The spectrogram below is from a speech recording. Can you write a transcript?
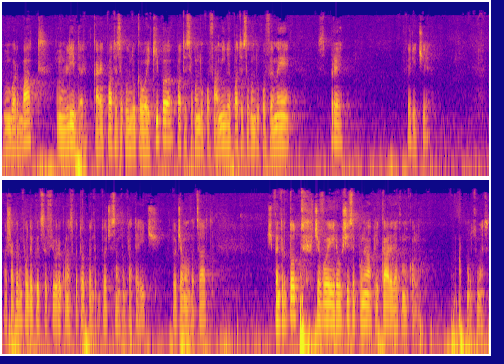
un bărbat, un lider care poate să conducă o echipă, poate să conducă o familie, poate să conducă o femeie spre fericire. Așa că nu pot decât să fiu recunoscător pentru tot ce s-a întâmplat aici, tot ce am învățat și pentru tot ce voi reuși să pun în aplicare de acum încolo. Mulțumesc!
